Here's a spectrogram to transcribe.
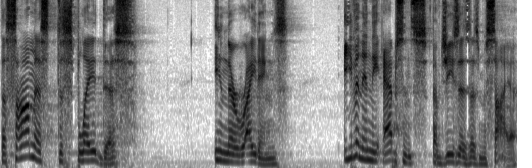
the psalmist displayed this in their writings even in the absence of Jesus as Messiah.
